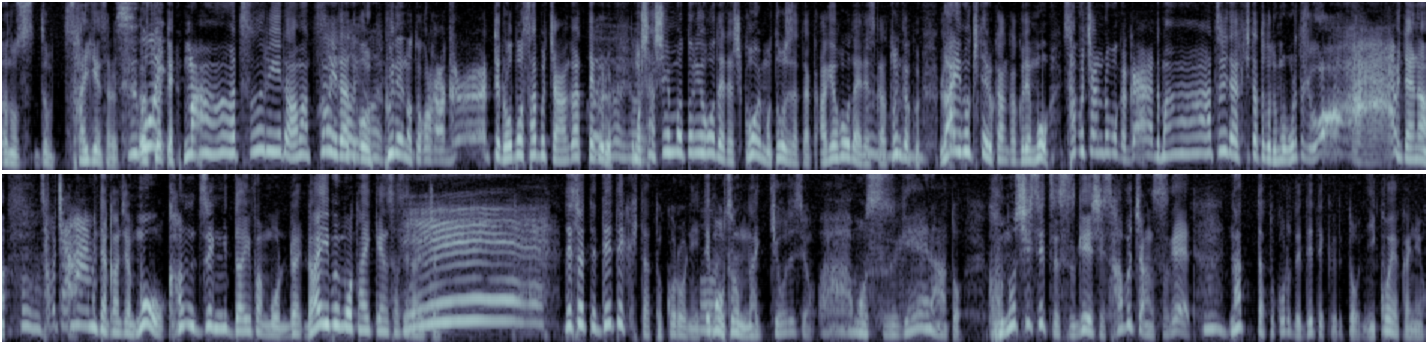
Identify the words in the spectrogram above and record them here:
あのす再現される。すごい。こうやって「祭りだ祭りだ」ってこう、船のところからぐーってロボサブちゃん上がってくる、はいはいはい。もう写真も撮り放題だし声も当時だったら上げ放題ですから、とにかくライブ来てる感覚でもうサブちゃんロボがガーって祭りだ来たところでもう俺たちうわーみたいな、サブちゃんみたいな感じでもう完全に大ファン。もうライブも体験させられちゃう。でそうやって出てきたところにいて、はい。もうその熱狂ですよ。ああもうすげえなと。この施設すげえしサブちゃんすげえ、うん。なったところで出てくるとにこやかに微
